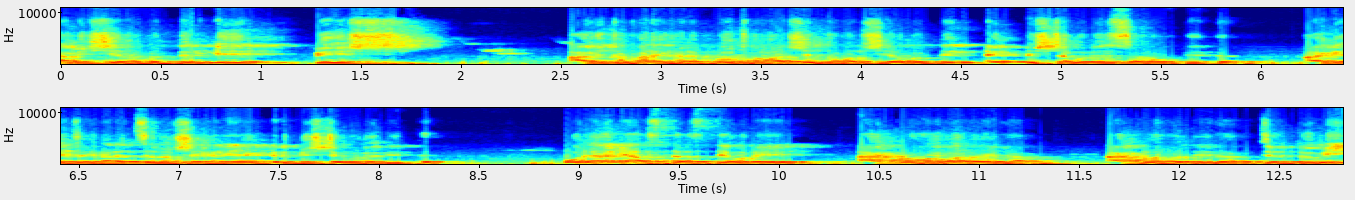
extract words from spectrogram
আমি শিহাবুদ্দিনকে বেশ আমি যখন এখানে প্রথম আসি, তখন শিহাবুদ্দিন এক পৃষ্ঠা করে সবক দিতেন। আগে যেখানে ছিল সেখানে এক পৃষ্ঠা করে দিতেন। পরে আমি আস্তে আস্তে ওরে আগ্রহ বাড়াইলাম, আগ্রহ দিলাম যে তুমি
